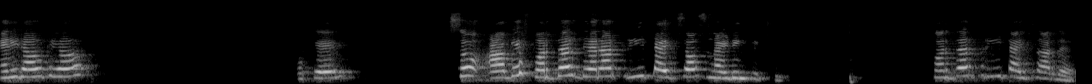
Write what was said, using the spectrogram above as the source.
Any doubt your okay. So further there are three types of sliding friction. Further three types are there.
